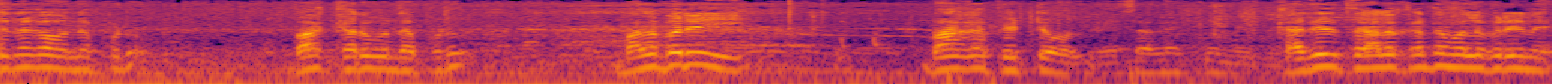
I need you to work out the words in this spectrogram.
చిన్నగా ఉన్నప్పుడు బాగా కరువు ఉన్నప్పుడు మలబరీ బాగా పెట్టేవాళ్ళు. కదిరి తాలూకంతా మలబరీనే.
